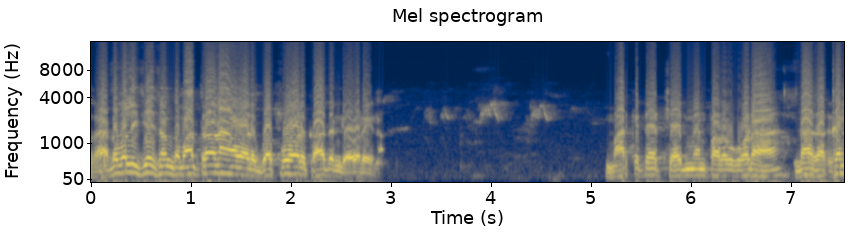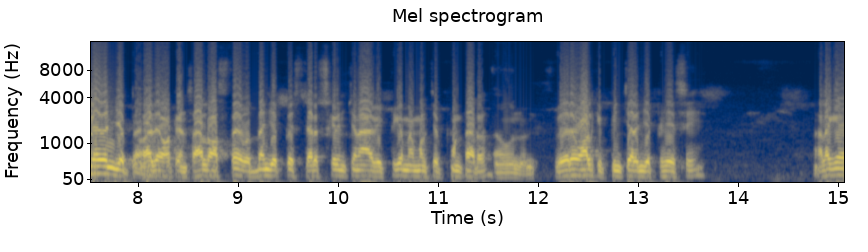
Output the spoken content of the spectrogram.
పదవులు చేసినంత మాత్రాన వాడు గొప్పవాడు కాదండి ఎవరైనా. మార్కెట్ యార్డ్ చైర్మన్ పదవి కూడా నాకు అక్కర్లేదని చెప్పాను. అదే ఒకటి రెండు సార్లు వస్తాయి వద్దని చెప్పేసి తిరస్కరించిన వ్యక్తిగా మిమ్మల్ని చెప్పుకుంటారు. అవునండి. వేరే వాళ్ళకి ఇప్పించారని చెప్పేసి. అలాగే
